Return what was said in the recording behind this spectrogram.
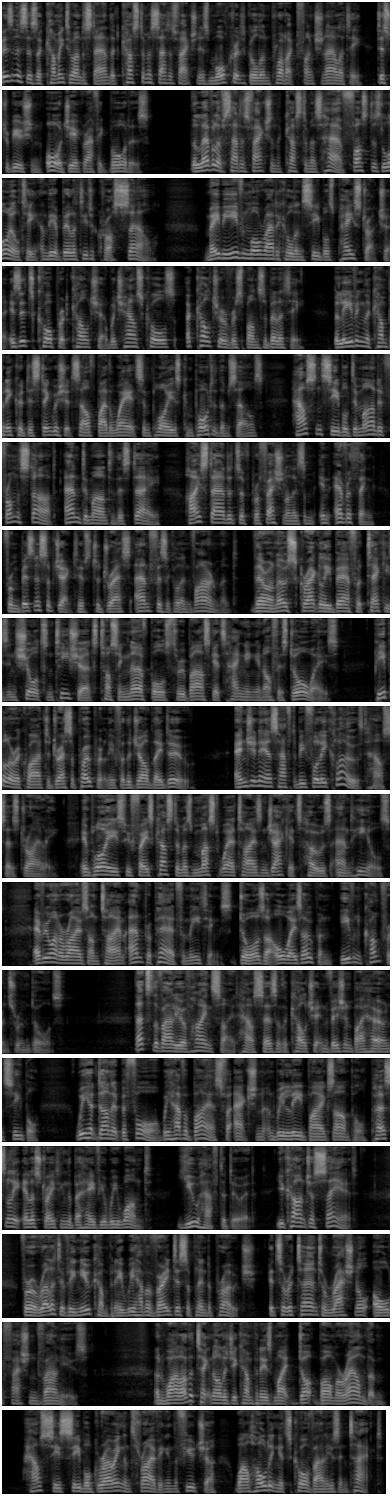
Businesses are coming to understand that customer satisfaction is more critical than product functionality, distribution, or geographic borders. The level of satisfaction that customers have fosters loyalty and the ability to cross sell. Maybe even more radical than Siebel's pay structure is its corporate culture, which House calls a culture of responsibility. Believing the company could distinguish itself by the way its employees comported themselves, House and Siebel demanded from the start, and demand to this day, high standards of professionalism in everything from business objectives to dress and physical environment. There are no scraggly barefoot techies in shorts and t shirts tossing nerf balls through baskets hanging in office doorways. People are required to dress appropriately for the job they do. Engineers have to be fully clothed, House says dryly. Employees who face customers must wear ties and jackets, hose, and heels. Everyone arrives on time and prepared for meetings. Doors are always open, even conference room doors. That's the value of hindsight, House says of the culture envisioned by her and Siebel. We had done it before. We have a bias for action and we lead by example, personally illustrating the behavior we want. You have to do it. You can't just say it. For a relatively new company, we have a very disciplined approach. It's a return to rational, old fashioned values. And while other technology companies might dot bomb around them, House sees Siebel growing and thriving in the future while holding its core values intact.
